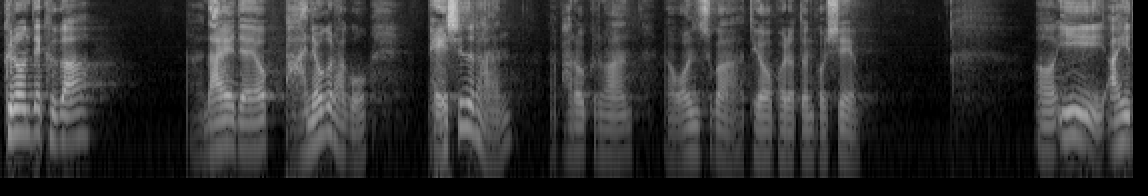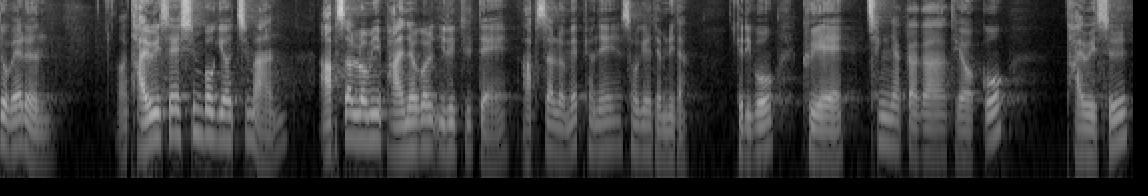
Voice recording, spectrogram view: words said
그런데 그가 나에 대하여 반역을 하고 배신을 한 바로 그러한 원수가 되어 버렸던 것이에요. 어, 이 아히도벨은 어, 다윗의 신복이었지만 압살롬이 반역을 일으킬 때 압살롬의 편에 서게 됩니다. 그리고 그의 책략가가 되었고 다윗을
